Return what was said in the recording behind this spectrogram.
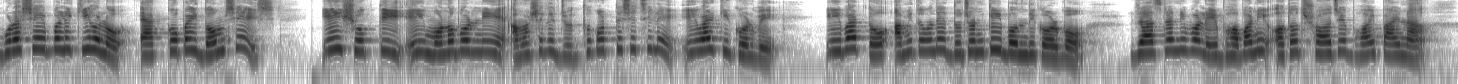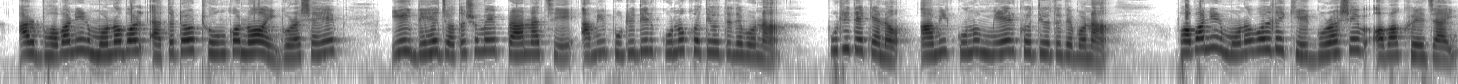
গোড়া সাহেব বলে, কি হলো? এক কোপাই দম শেষ? এই শক্তি, এই মনোবল নিয়ে আমার সাথে যুদ্ধ করতে এসেছিলে? এবার কি করবে? এইবার তো আমি তোমাদের দুজনকেই বন্দি করব। রাজরানী বলে, ভবানী অত সহজে ভয় পায় না। আর ভবানীর মনোবল এতটাও ঠুঙ্কো নয় গোড়া সাহেব। এই দেহে যত সময় প্রাণ আছে, আমি পুটিদের কোনো ক্ষতি হতে দেব না। পুটিতে কেন? আমি কোনো মেয়ের ক্ষতি হতে দেব না। ভবানীর মনোবল দেখে গোড়া সাহেব অবাক হয়ে যায়।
